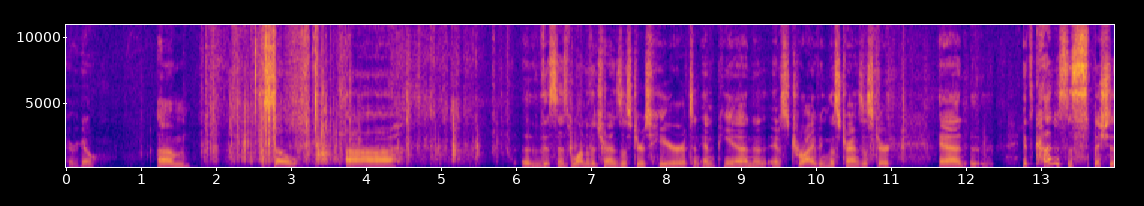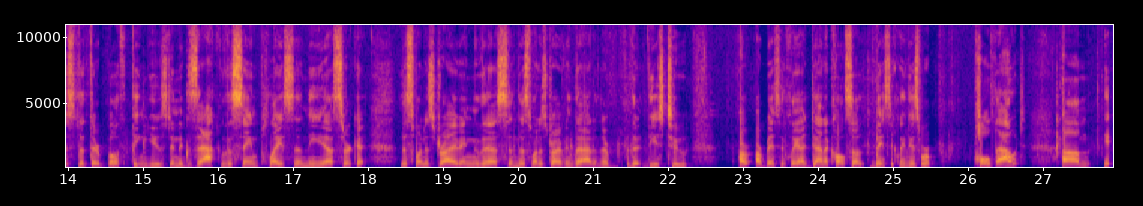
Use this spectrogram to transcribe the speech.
There we go. Um, so, uh, this is one of the transistors here. It's an NPN and it's driving this transistor. And it's kind of suspicious that they're both being used in exactly the same place in the uh, circuit. This one is driving this and this one is driving that and they're, they're these two are, are basically identical. So basically these were pulled out um, it,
